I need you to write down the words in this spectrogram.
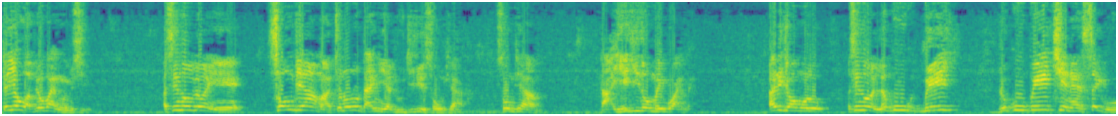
တရုတ်ကပြောပိုင်ဝင်မရှိဘူးအစင်းဆုံးပြောရင်ဆုံးဖြတ်ရမှာကျွန်တော်တို့တိုင်းပြည်ကလူကြီးတွေဆုံးဖြတ်ရတာဆုံးဖြတ်ရမှာ ဒါအရေးကြီးဆုံး main point ပဲအဲ့ဒီကြောင့်မို့လို့အစင်းဆုံးကလက်ကူမေးလက်ကူပေးခြင်းတဲ့စိတ်ကို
